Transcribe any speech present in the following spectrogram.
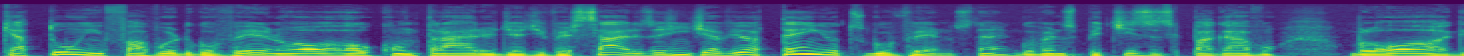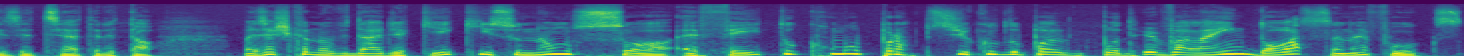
que atuam em favor do governo, ou ao contrário de adversários, a gente já viu até em outros governos, né? Governos petistas que pagavam blogs, etc e tal. Mas acho que a novidade aqui é que isso não só é feito, como o próprio Círculo do Poder vai lá e endossa, né, Fux?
